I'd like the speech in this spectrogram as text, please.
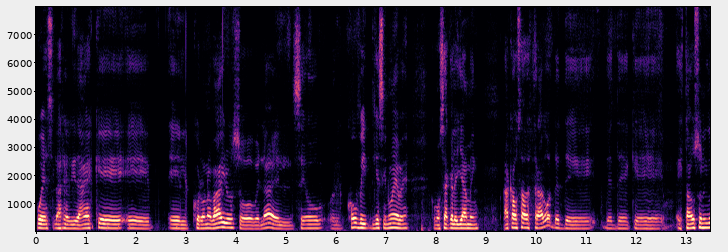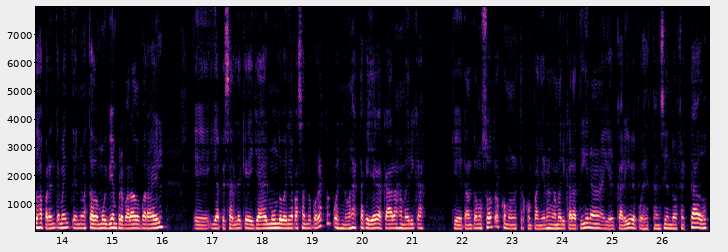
pues la realidad es que el coronavirus o ¿verdad? el, el COVID-19, como sea que le llamen, ha causado estragos desde, desde que Estados Unidos aparentemente no ha estado muy bien preparado para él. Eh, y a pesar de que ya el mundo venía pasando por esto, pues no es hasta que llega acá a las Américas que tanto nosotros como nuestros compañeros en América Latina y el Caribe pues están siendo afectados.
